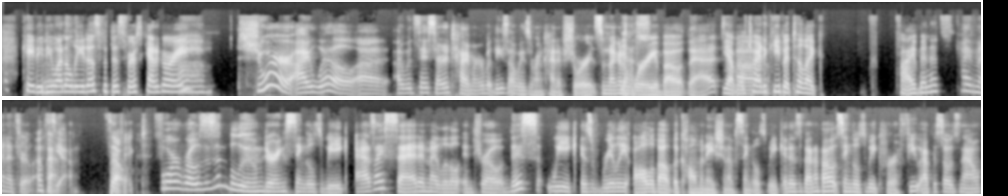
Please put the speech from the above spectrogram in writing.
Katie, do you want to lead us with this first category? Um, sure, I will. Uh, I would say start a timer, but these always run kind of short, so I'm not going to Yes. worry about that. yeah, we'll try to Um, keep it to like five minutes. five minutes or less. Okay. Yeah. So Perfect. for Roses in Bloom during singles week, as I said in my little intro, this week is really all about the culmination of singles week. It has been about singles week for a few episodes now.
